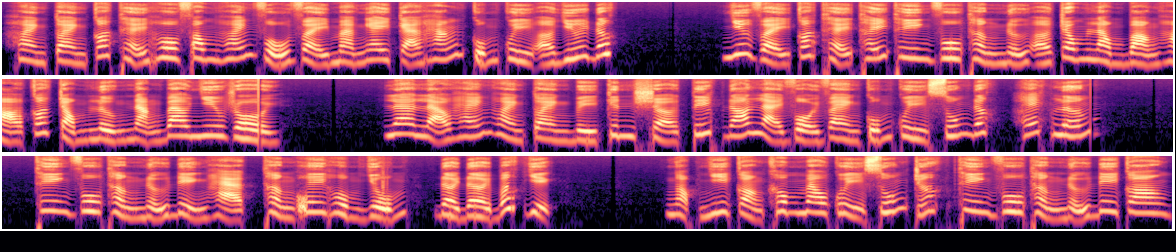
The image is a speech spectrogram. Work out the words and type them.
Hoàn toàn có thể hô phong hoán vũ vậy mà ngay cả hắn cũng quỳ ở dưới đất. Như vậy có thể thấy thiên vu thần nữ ở trong lòng bọn họ có trọng lượng nặng bao nhiêu rồi. La lão hán hoàn toàn bị kinh sợ tiếp đó lại vội vàng cũng quỳ xuống đất, hét lớn. Thiên vu thần nữ điện hạ, thần uy hùng dũng, đời đời bất diệt. Ngọc Nhi còn không mau quỳ xuống trước Thiên vu thần nữ đi con.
